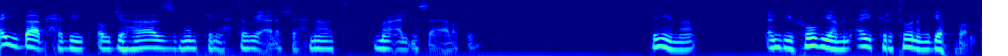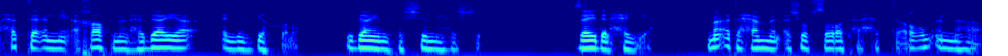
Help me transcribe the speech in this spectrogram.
أي باب حديد أو جهاز ممكن يحتوي على شحنات ما ألمسه على طول. ريما عندي فوبيا من أي كرتون مقفل حتى أني أخاف من الهدايا اللي مقفلة ودايم يفشلني هالشي. زايد الحية ما أتحمل أشوف صورتها حتى رغم أنها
